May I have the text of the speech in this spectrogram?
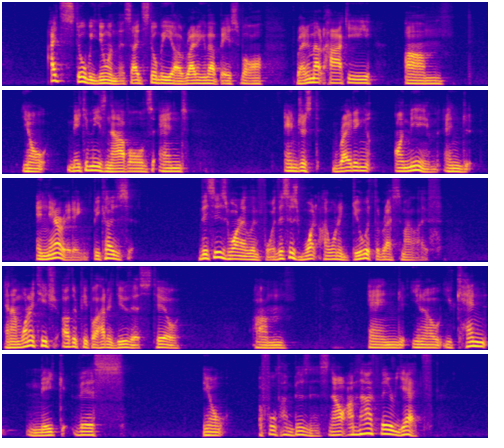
I'd still be doing this. I'd still be uh, writing about baseball, writing about hockey, um, you know, making these novels and and just writing on meme and and narrating because this is what I live for. This is what I want to do with the rest of my life. And I want to teach other people how to do this too. Um and you know, you can make this you know, a full-time business. Now, I'm not there yet.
